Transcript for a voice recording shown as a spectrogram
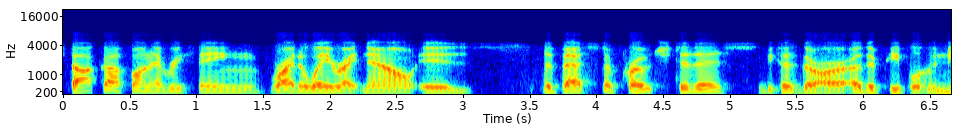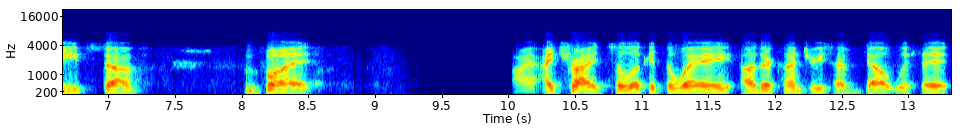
stock up on everything right away right now is the best approach to this because there are other people who need stuff. But I, I tried to look at the way other countries have dealt with it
